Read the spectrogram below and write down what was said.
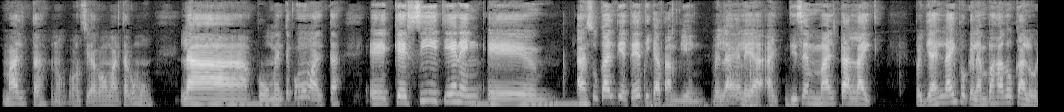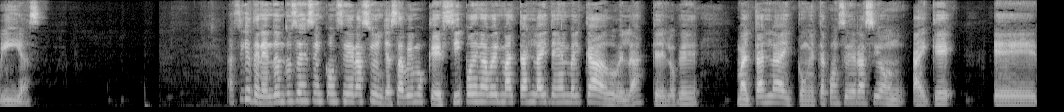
malta, ¿no? Conocida como malta común, la comúnmente como malta, eh, que sí tienen eh, azúcar dietética también, ¿verdad? Dicen Malta Light. Pues ya es light porque le han bajado calorías. Así que teniendo entonces eso en consideración, ya sabemos que sí pueden haber maltas light en el mercado, ¿verdad? Que es lo que maltas light, con esta consideración hay que eh,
